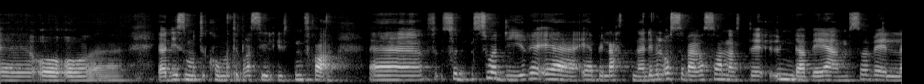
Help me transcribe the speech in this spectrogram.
eh, og, og ja, de som måtte komme til Brasil utenfra. Så, så dyre er, er, billettene. Det vil også være sånn at under VM så vil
